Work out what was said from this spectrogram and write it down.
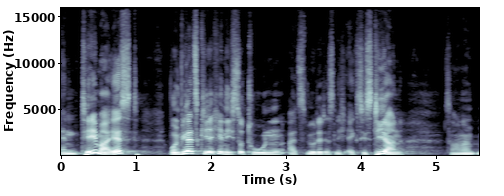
ein Thema ist, wollen wir als Kirche nicht so tun, als würde das nicht existieren, sondern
